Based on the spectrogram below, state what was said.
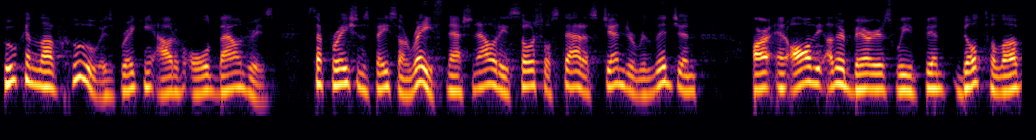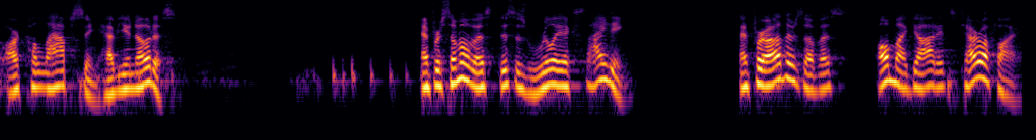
Who can love who is breaking out of old boundaries. Separations based on race, nationality, social status, gender, religion, are, and all the other barriers we've been built to love are collapsing. Have you noticed? And for some of us, this is really exciting. And for others of us, oh my God, it's terrifying.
